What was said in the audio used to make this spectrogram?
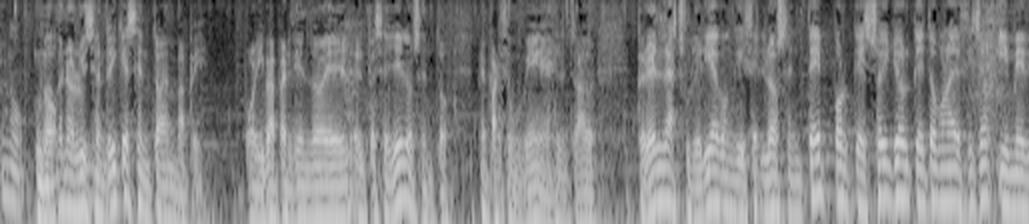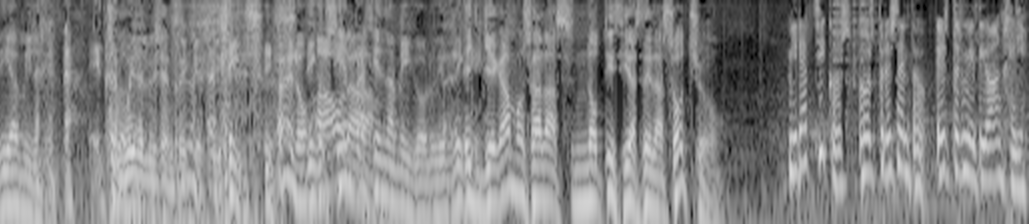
No. Bueno, Luis Enrique sentó a Mbappé. Por iba perdiendo el, el PSG y lo sentó. Me parece muy bien, es el entrenador. Pero es la chulería con que dice, lo senté porque soy yo el que tomo la decisión y me dio a mí la gana. Esto Es muy que- de Luis Enrique, sí. sí, sí. Bueno, Digo, ahora- siempre haciendo amigo, Luis Enrique. Eh, Llegamos a las noticias de las 8. Mirad, chicos, os presento. Este es mi tío Ángel.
